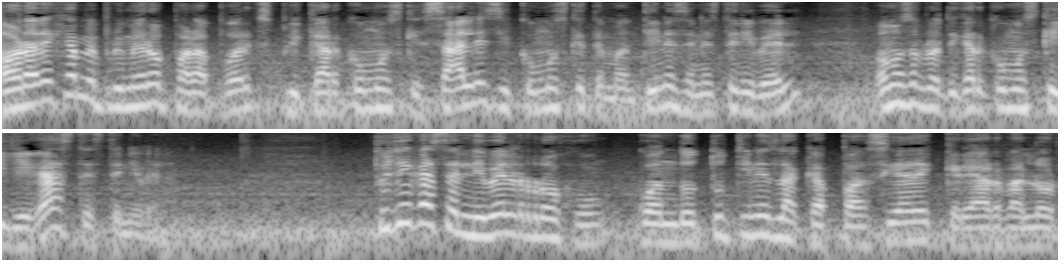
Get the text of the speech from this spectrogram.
Ahora déjame primero para poder explicar cómo es que sales y cómo es que te mantienes en este nivel. Vamos a platicar cómo es que llegaste a este nivel. Tú llegas al nivel rojo cuando tú tienes la capacidad de crear valor.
